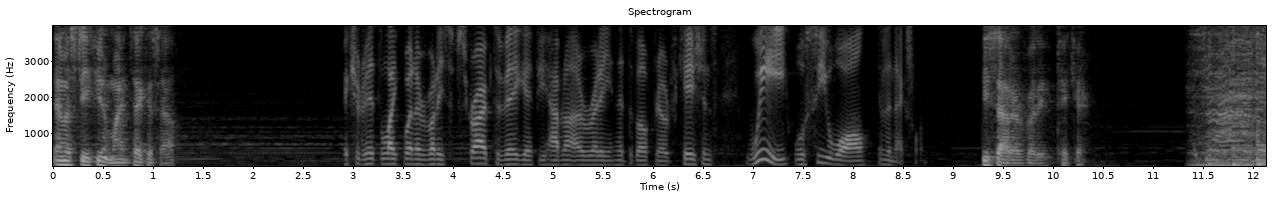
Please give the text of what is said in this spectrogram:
MSD, if you don't mind, take us out. Make sure to hit the like button, everybody. Subscribe to Vega if you have not already, and hit the bell for notifications. We will see you all in the next one. Peace out, everybody. Take care. Trying to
